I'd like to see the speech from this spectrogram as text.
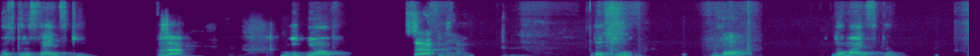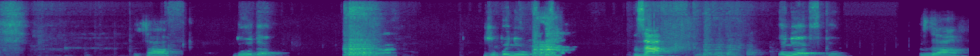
Воскресенський, За. Нітньов, За. Дацюк, За. Доманська, За. Дуда, Жупанюк, За. Каньовська, За.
